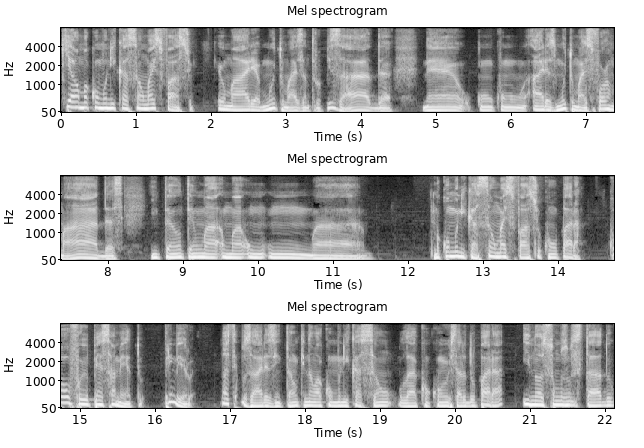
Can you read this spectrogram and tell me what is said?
que há uma comunicação mais fácil. É uma área muito mais antropizada, né, com, com áreas muito mais formadas. Então, tem uma, uma, um, uma, uma comunicação mais fácil com o Pará. Qual foi o pensamento? Primeiro, nós temos áreas, então, que não há comunicação lá com, com o estado do Pará, e nós somos um estado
